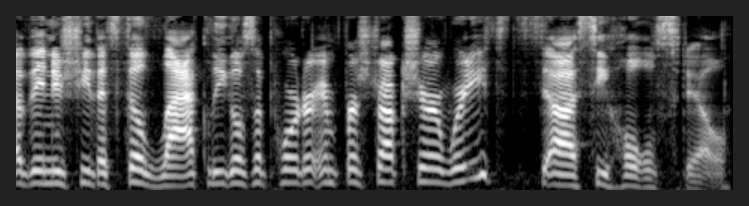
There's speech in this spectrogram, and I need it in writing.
of the industry that still lack legal support or infrastructure? Where do you uh, see holes still?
